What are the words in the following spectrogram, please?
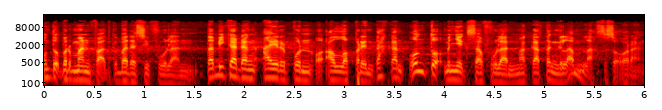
untuk bermanfaat kepada si fulan. Tapi kadang air pun Allah perintahkan untuk menyiksa fulan, maka tenggelamlah seseorang.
